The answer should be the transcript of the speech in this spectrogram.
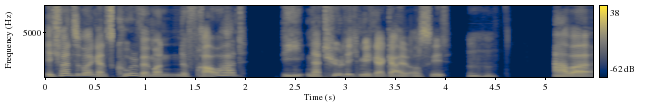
Ich fand es immer ganz cool, wenn man eine Frau hat, die natürlich mega geil aussieht, Mhm. aber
